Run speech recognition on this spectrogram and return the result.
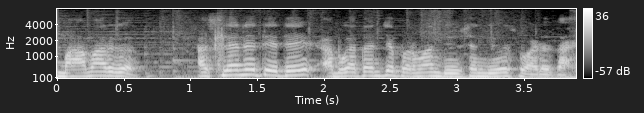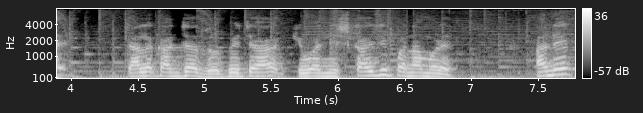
महामार्ग असल्याने तेथे अपघातांचे प्रमाण दिवसेंदिवस वाढत आहे. चालकांच्या झोपेच्या किंवा निष्काळजीपणामुळे अनेक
